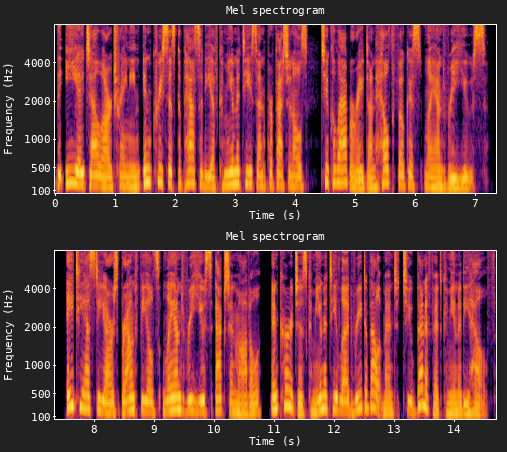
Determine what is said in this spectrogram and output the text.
the EHLR training increases capacity of communities and professionals to collaborate on health focused land reuse. ATSDR's Brownfields Land Reuse Action Model encourages community led redevelopment to benefit community health.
